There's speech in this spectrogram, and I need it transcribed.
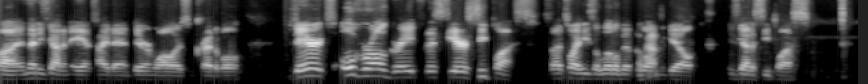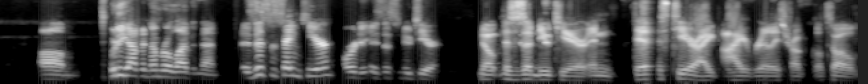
Uh, and then he's got an A at tight end. Darren Waller's incredible. Derek's overall grade for this year C plus. So that's why he's a little bit below okay. McGill. He's got a C plus. Um, who do you got at number eleven then? Is this the same tier or is this a new tier? Nope, this is a new tier, and this tier I I really struggled. So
